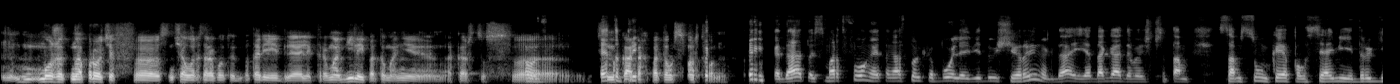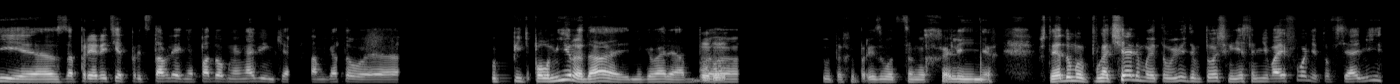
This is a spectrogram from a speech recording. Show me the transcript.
Может, напротив, э, сначала разработают батареи для электромобилей, потом они окажутся в, Вот. э, в Это самокатах, потом в смартфонах. Рынка, да, то есть смартфоны это настолько более ведущий рынок, да, и я догадываюсь, что там Samsung, Apple, Xiaomi и другие э, за приоритет представления подобной новинки там готовы купить полмира, да, не говоря об угу институтах и производственных линиях, что я думаю, вначале мы это увидим точно, если не в айфоне, то в Xiaomi,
